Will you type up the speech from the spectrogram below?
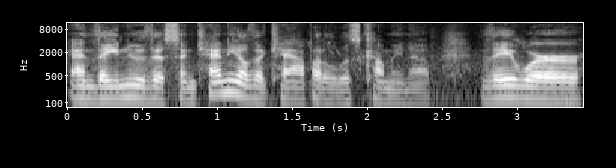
and they knew the centennial of the Capitol was coming up, they were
